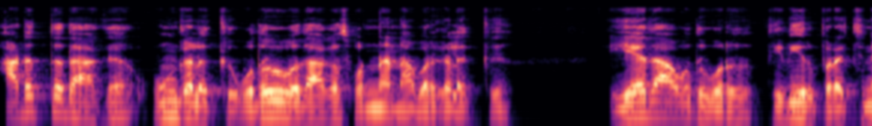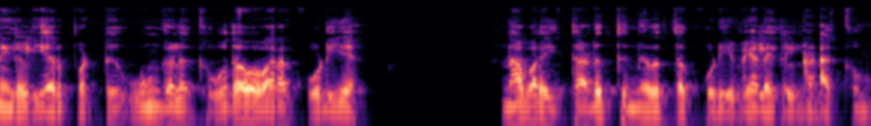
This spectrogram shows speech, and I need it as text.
அடுத்ததாக உங்களுக்கு உதவுவதாக சொன்ன நபர்களுக்கு ஏதாவது ஒரு திடீர் பிரச்சனைகள் ஏற்பட்டு உங்களுக்கு உதவ வரக்கூடிய நபரை தடுத்து நிறுத்தக்கூடிய வேலைகள் நடக்கும்.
